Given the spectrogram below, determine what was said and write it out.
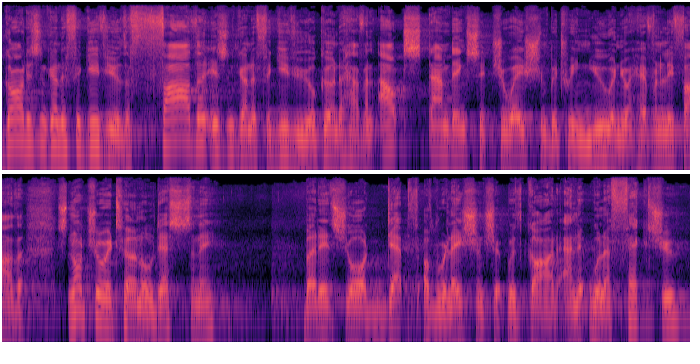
God isn't going to forgive you. The Father isn't going to forgive you. You're going to have an outstanding situation between you and your Heavenly Father. It's not your eternal destiny, but it's your depth of relationship with God, and it will affect you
